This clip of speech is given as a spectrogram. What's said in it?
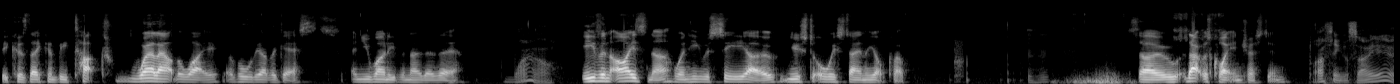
because they can be tucked well out the way of all the other guests, and you won't even know they're there. wow. Even Eisner, when he was CEO, used to always stay in the yacht club. Mm-hmm. So that was quite interesting. I think so. Yeah.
